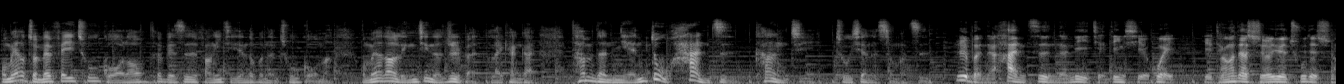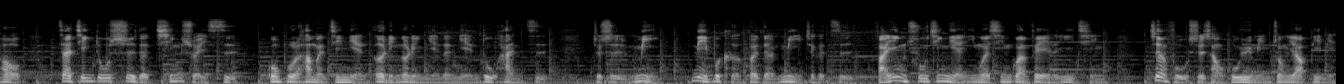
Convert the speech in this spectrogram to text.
我们要准备飞出国喽，特别是防疫期间都不能出国嘛，我们要到邻近的日本来看看他们的年度汉。字汉字出现了什么字？日本的汉字能力检定协会也同样在十二月初的时候，在京都市的清水寺公布了他们今年二零二零年的年度汉字，就是“密”密不可分的“密”这个字，反映出今年因为新冠肺炎的疫情，政府时常呼吁民众要避免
